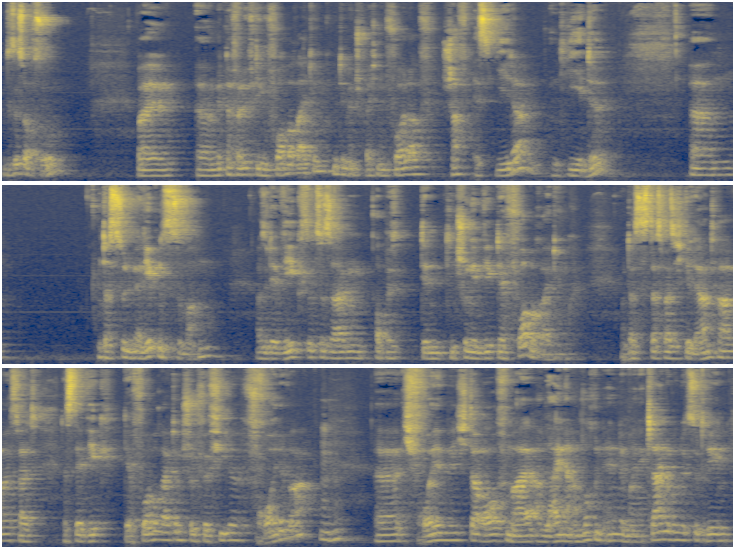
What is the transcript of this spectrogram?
Und das ist auch so, weil äh, mit einer vernünftigen Vorbereitung, mit dem entsprechenden Vorlauf schafft es jeder und jede. Ähm, und das zu einem Erlebnis zu machen, also der Weg sozusagen, ob es den, schon den Weg der Vorbereitung. Und das ist das, was ich gelernt habe, ist halt, dass der Weg der Vorbereitung schon für viele Freude war. Mhm. Äh, ich freue mich darauf, mal alleine am Wochenende meine kleine Runde zu drehen.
